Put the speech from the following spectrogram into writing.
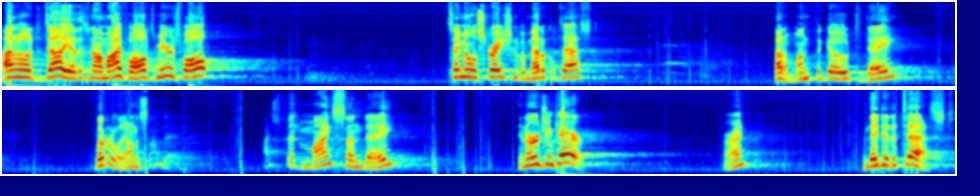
I don't know what to tell you. This is not my fault. It's mirror's fault. Same illustration of a medical test about a month ago today, literally on a Sunday. Spent my Sunday in urgent care. All right? And they did a test.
